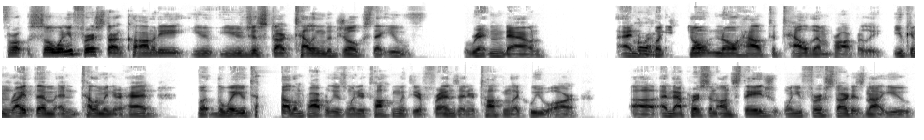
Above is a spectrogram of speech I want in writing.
For, so when you first start comedy, you you just start telling the jokes that you've written down, and Correct. but you don't know how to tell them properly. You can write them and tell them in your head, but the way you tell them properly is when you're talking with your friends and you're talking like who you are. Uh, and that person on stage when you first start is not you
